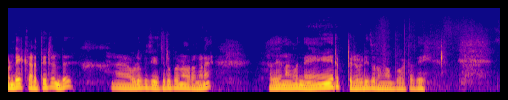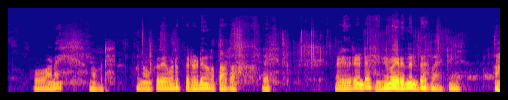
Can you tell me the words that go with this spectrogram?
കൊണ്ടുപോയി കിടത്തിയിട്ടുണ്ട് അവളിപ്പോൾ ചേച്ചിട്ട് പോകണം ഉറങ്ങണേ അത് ഞങ്ങൾ നേരെ പരിപാടി തുടങ്ങാൻ പോകട്ടെ അതേ പോവാണേ നോക്കട്ടെ അപ്പോൾ നമുക്ക് ഇതേപോലെ പരിപാടി നടത്താട്ടോ അതെ എഴുതിരുണ്ട് ഇനി വരുന്നുണ്ട് ബാക്കിൽ ആ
